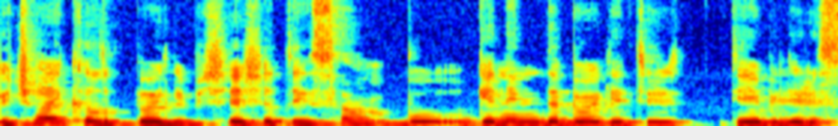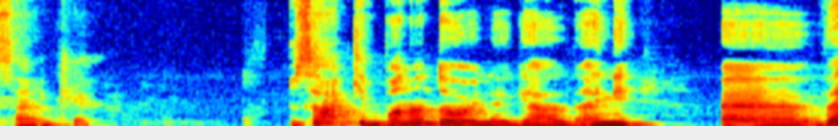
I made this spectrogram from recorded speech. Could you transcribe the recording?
3 ay kalıp böyle bir şey yaşadıysan bu genelinde böyledir diyebiliriz sanki. Sanki bana da öyle geldi. Hani e, ve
